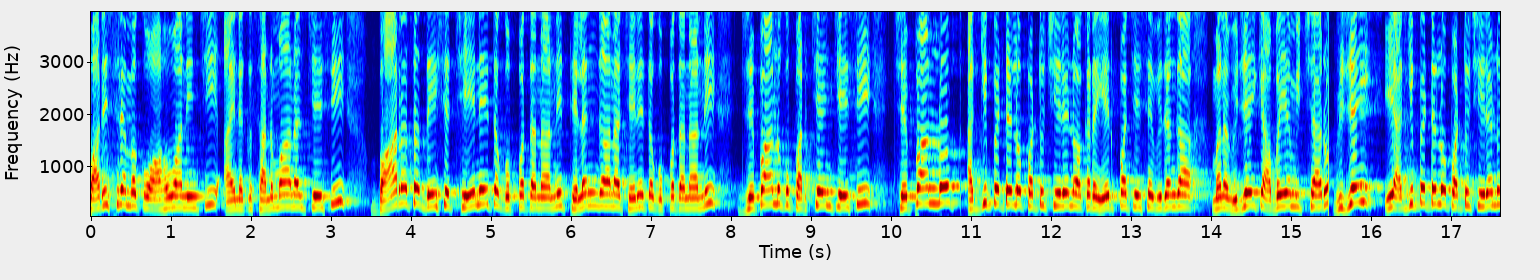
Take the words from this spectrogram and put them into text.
పరిశ్రమకు ఆహ్వానించి ఆయనకు సన్మానం చేసి భారతదేశ చేనేత గొప్పతనాన్ని తెలంగాణ చేనేత గొప్పతనాన్ని జపాన్కు పరిచయం చేసి జపాన్లో అగ్గిపెట్టెలో పట్టు చీరను అక్కడ ఏర్పాటు చేసే విధంగా మన విజయ్కి అభయం ఇచ్చారు. విజయ్ ఈ అగ్గిపెట్టెలో పట్టు చీరను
